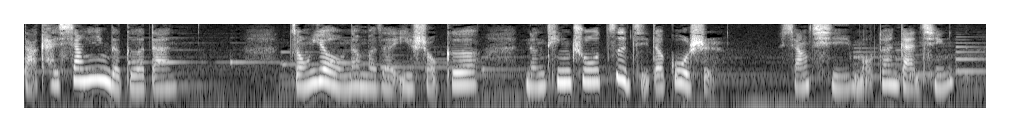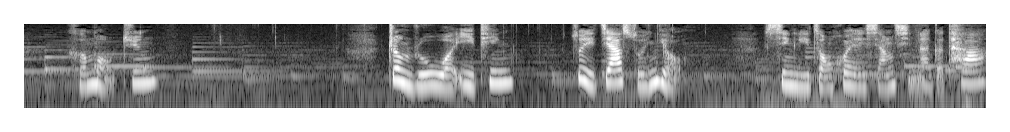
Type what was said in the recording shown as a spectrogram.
打开相应的歌单。总有那么的一首歌，能听出自己的故事，想起某段感情和某君。正如我一听《最佳损友》，心里总会想起那个他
